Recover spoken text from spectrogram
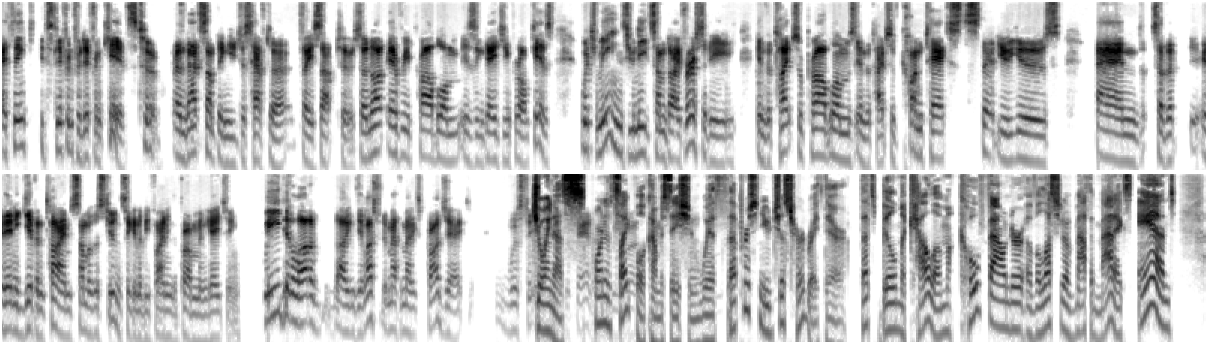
I think it's different for different kids too. And that's something you just have to face up to. So not every problem is engaging for all kids, which means you need some diversity in the types of problems, in the types of contexts that you use. And so that at any given time, some of the students are going to be finding the problem engaging. We did a lot of uh, the illustrative mathematics project Join us for an insightful conversation with that person you just heard right there. That's Bill McCallum, co-founder of Illustrative Mathematics and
